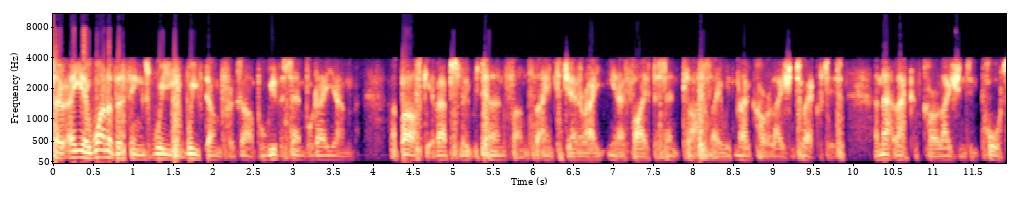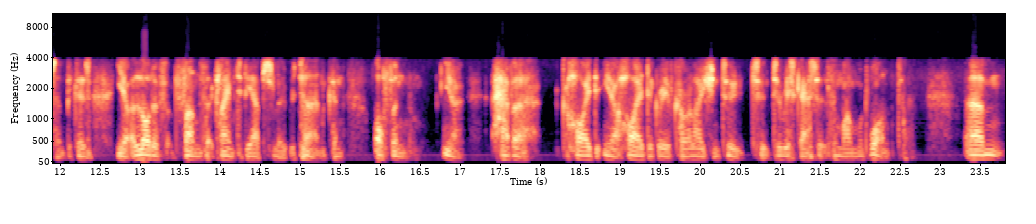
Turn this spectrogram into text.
So uh, you know one of the things we we've done, for example, we've assembled a um, a basket of absolute return funds that aim to generate you know five percent plus, say with no correlation to equities, and that lack of correlation is important because you know a lot of funds that claim to be absolute return can often you know have a high you know higher degree of correlation to, to, to risk assets than one would want. Um,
